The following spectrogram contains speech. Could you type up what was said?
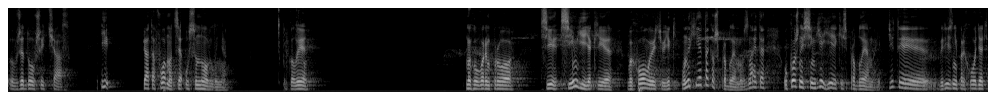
вже довший час. І п'ята форма це усиновлення. І коли ми говоримо про ці сім'ї, які виховують, які... у них є також проблеми. Ви знаєте, у кожній сім'ї є якісь проблеми. Діти різні приходять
